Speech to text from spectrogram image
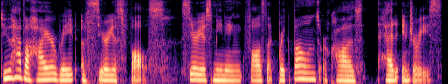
do have a higher rate of serious falls. Serious meaning falls that break bones or cause head injuries.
